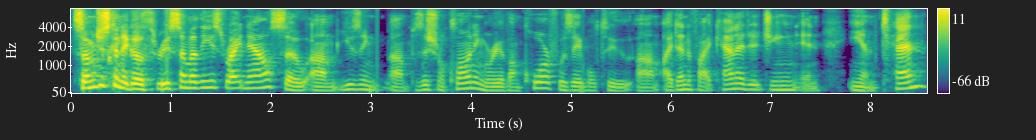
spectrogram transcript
So I'm just going to go through some of these right now. So um, using um, positional cloning, Maria von Korff was able to um, identify a candidate gene in EM10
